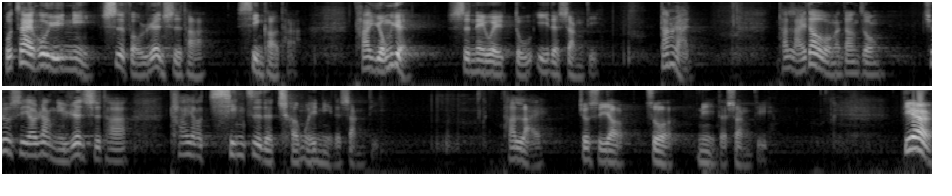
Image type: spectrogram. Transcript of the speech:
不在乎于你是否认识他、信靠他，他永远是那位独一的上帝。当然，他来到我们当中，就是要让你认识他，他要亲自的成为你的上帝。他来就是要做你的上帝。第二，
